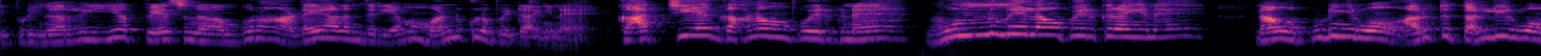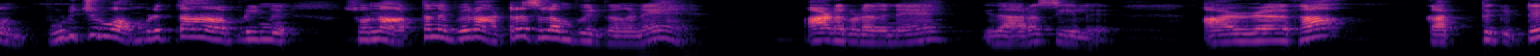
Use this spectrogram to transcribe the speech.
இப்படி நிறைய பேசினவன் பூரா அடையாளம் தெரியாம மண்ணுக்குள்ள போயிட்டாங்கண்ணே காட்சியே காணாம போயிருக்குனே. ஒண்ணுமே இல்லாம போயிருக்கிறாங்கண்ணே நாங்க புடுங்கிருவோம் அறுத்து தள்ளிடுவோம் புடிச்சிருவோம் அப்படித்தான் அப்படின்னு சொன்ன அத்தனை பேரும் அட்ரஸ் இல்லாம போயிருக்காங்கண்ணே ஆடக்கூடாதுண்ணே இது அரசியல். அழகா கத்துக்கிட்டு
